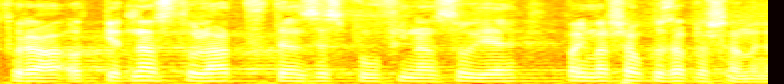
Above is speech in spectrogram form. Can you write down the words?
która od 15 lat ten zespół finansuje. Panie Marszałku, zapraszamy.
